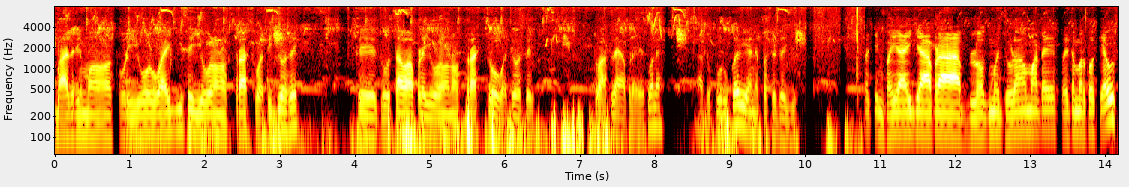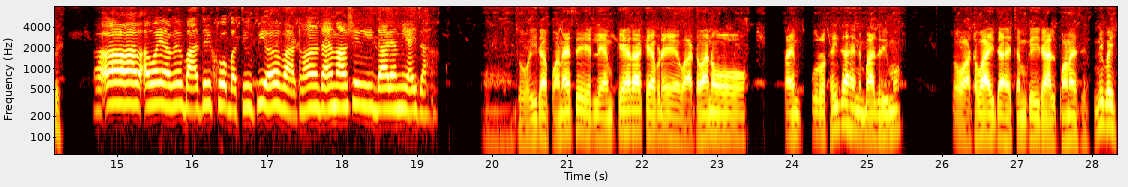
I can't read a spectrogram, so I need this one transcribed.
બાજરીમાં થોડી ઈવળું આવી ગઈ છે, ઈવળોનો ત્રાસ વધી ગયો છે. તે જોતા આપણે ઈવળોનો ત્રાસ કેવો વધ્યો છે. તો આટલે આપણે કોને આટલું પૂરું કરી અને પછી જઈએ. સચિન ભાઈ આવી ગયા આપણા બ્લોગમાં જોડાવા માટે. ભાઈ તમારે કોઈ કેવું છે? હવે હવે બાજરી ખો બધી ઊભી હવે વાટવાનો ટાઈમ આવશે એ દાડે અમે આવી જા જો હીરા ભણે છે એટલે એમ કહેરા કે આપણે વાટવાનો ટાઈમ પૂરો થઈ જાય ને બાદરીમાં તો વાટવા આવી જાય ચમ કે હીરા હાલ ભણે છે. નહીં ભાઈ?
